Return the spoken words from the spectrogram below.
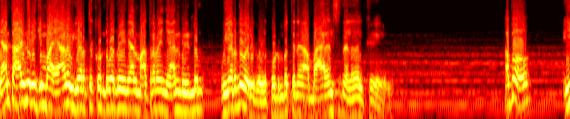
ഞാൻ താഴ്ന്നിരിക്കുമ്പോൾ അയാൾ ഉയർത്തി കൊണ്ടുവന്നു കഴിഞ്ഞാൽ മാത്രമേ ഞാൻ വീണ്ടും ഉയർന്നു വരികയുള്ളൂ. കുടുംബത്തിന് ആ ബാലൻസ് നിലനിൽക്കുകയുള്ളൂ. അപ്പോ ഈ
